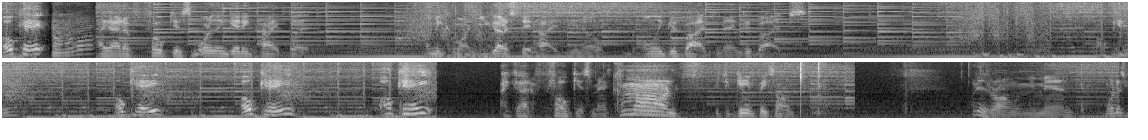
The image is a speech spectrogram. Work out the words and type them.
Okay. I gotta focus more than getting hype, but... I mean, come on, you gotta stay hype, you know? Only good vibes, man, good vibes. Okay. Okay. Okay. Okay. I gotta focus, man. Come on! Get your game face on. What is wrong with me, man? What is...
